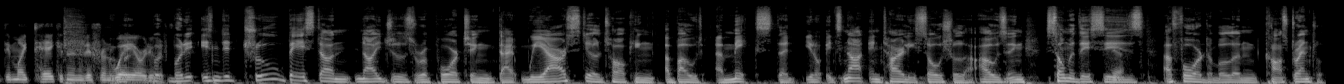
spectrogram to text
they might take it in a different way. Or but, but isn't it true, based on Nigel's reporting, that we are still talking about a mix? That you know, it's not entirely social housing. Some of this is yeah. affordable and cost rental.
